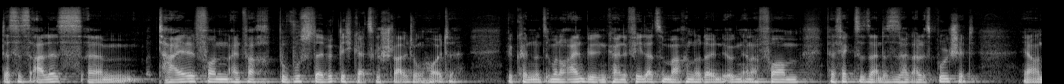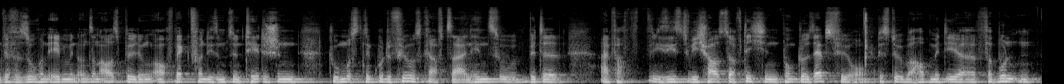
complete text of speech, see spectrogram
das ist alles ähm, Teil von einfach bewusster Wirklichkeitsgestaltung heute. Wir können uns immer noch einbilden, keine Fehler zu machen oder in irgendeiner Form perfekt zu sein. Das ist halt alles Bullshit. Ja, und wir versuchen eben in unseren Ausbildungen auch weg von diesem synthetischen, du musst eine gute Führungskraft sein, hin zu bitte einfach, wie siehst du, wie schaust du auf dich in puncto Selbstführung? Bist du überhaupt mit dir verbunden?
